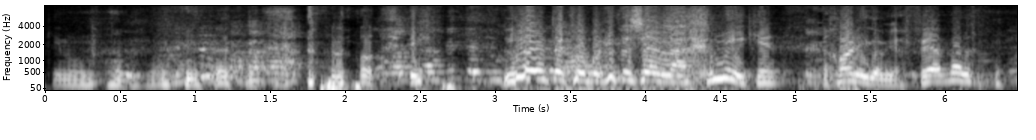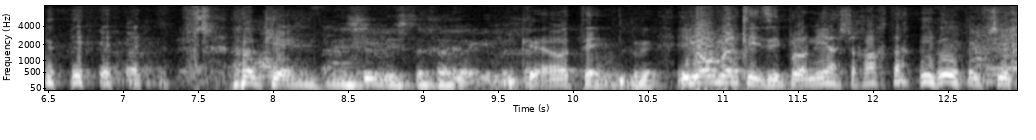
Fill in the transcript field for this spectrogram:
כאילו... לא, אם אתה כבר בקטע של להחמיא, כן? נכון, אני גם יפה אבל? אוקיי. אני אשאיר לאשתך להגיד לך. כן, אוקיי. היא לא אומרת לי, זה פלונייה, שכחת? נו, תמשיך.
